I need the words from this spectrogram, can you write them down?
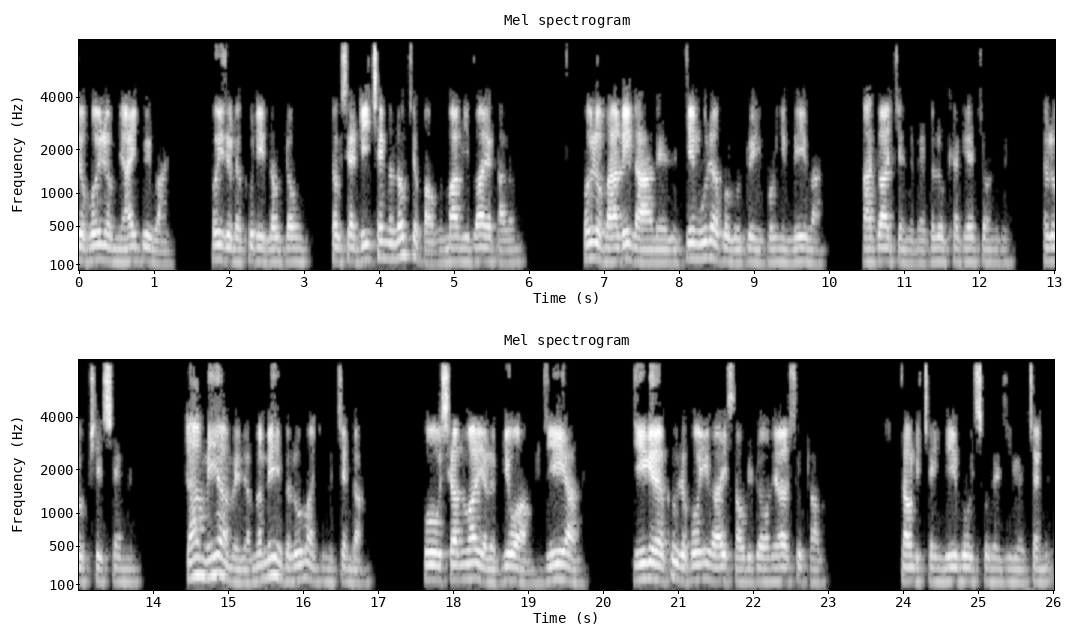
ဆိုဘုန်းကြီးတို့အများကြီးတွေ့ပါတယ်ဘုန်းကြီးဆိုလည်းခုထိလုံတုံးလုံဆက်ဒီချိန်မလုံးဖြစ်ပါဘူးမာပြီးသွားတဲ့ခါလုံး ဘုန်းကြီးတို့ဗာလေးလာလဲကျင့်မှုတဲ့ပုဂ္ဂိုလ်တွေ့ရင်ဘုန်းကြီးမေးပါဘာသွားကျင့်တယ်လဲဘယ်လိုခက်ခဲကြော်တယ်လဲဘယ်လိုဖြည့်ရှင်းလဲဒါမေးရမယ်ဗျမမေးရင်ဘယ်လိုမှမကျင့်တော့ဟိုဆရာသမားတွေကလည်းပြောရမယ်ရေးရမယ်ရေးခဲ့အခုဆိုဘုန်းကြီးကအဲ့စောင့်တော်များဆုထားပါနောက်တစ်ချိန်ရေးဖို့ဆိုတဲ့ကြီးရချက်နဲ့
